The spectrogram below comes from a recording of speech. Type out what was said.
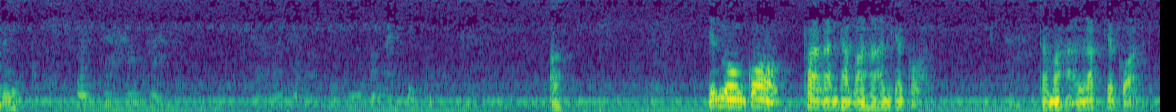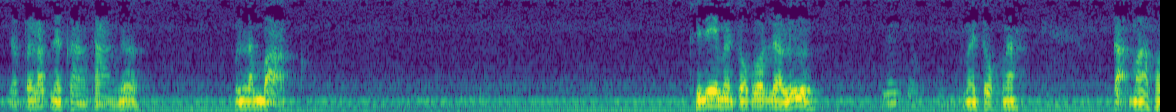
หรือตอนเช้าค่ะแต่ว่าจะออกจากนี่ประมาณสิบโมงอ๋อเจ็ดโมงก็พากันทำอาหารเสียก่อนค่ะทำอาหารรับเสียก่อน อย่าไปรับในกลางทางเนอะมันลำบาก ที่นี่ไม่ตกรถแล้วหรือไม่จบนะไม่ตกนะค่ะกะมาพอ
